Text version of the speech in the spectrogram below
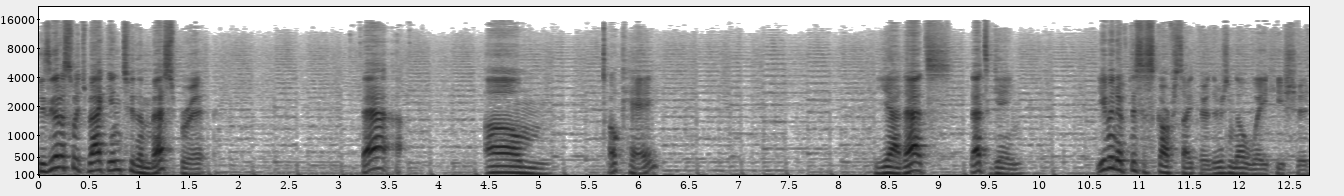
he's to switch back into the Mesprit. That, um, okay. Yeah, that's, that's game. Even if this is Scarf Scyther, there's no way he should,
